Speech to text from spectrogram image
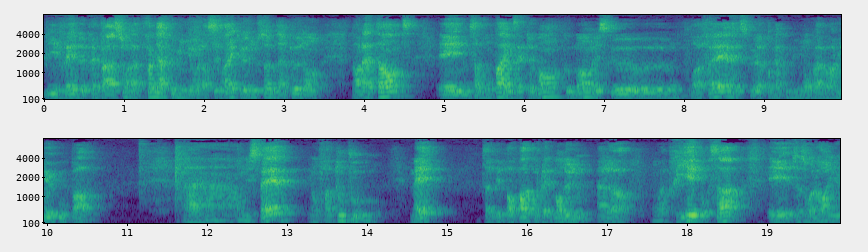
livret de préparation à la première communion. Alors c'est vrai que nous sommes un peu dans, dans l'attente et nous ne savons pas exactement comment est-ce que euh, on pourra faire, est-ce que la première communion va avoir lieu ou pas? On espère et on fera tout pour. Mais ça ne dépend pas complètement de nous. Alors on va prier pour ça et de toute façon elle aura lieu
